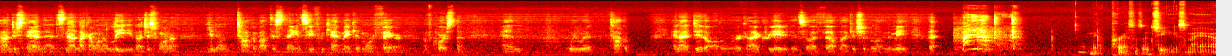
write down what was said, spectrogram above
I understand that. It's not like I want to leave. I just want to, you know, talk about this thing and see if we can't make it more fair." Of course, and I did all the work, I created it, so I felt like it should belong to me. That. Nigga Prince was a genius, man.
